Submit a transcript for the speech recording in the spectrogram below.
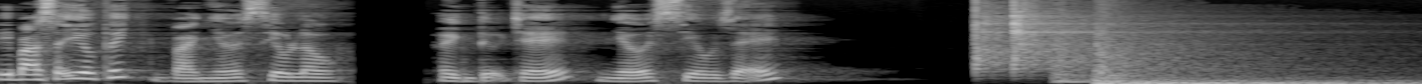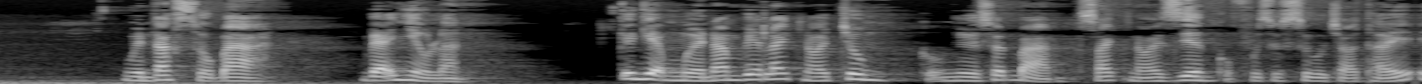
thì bạn sẽ yêu thích và nhớ siêu lâu. Hình tự chế nhớ siêu dễ. Nguyên tắc số 3. Vẽ nhiều lần. Kinh nghiệm 10 năm viết lách nói chung cũng như xuất bản sách nói riêng của Fususu cho thấy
